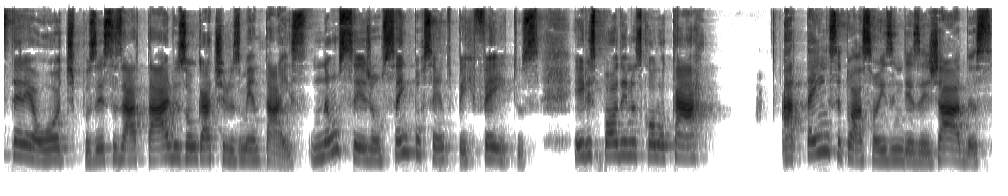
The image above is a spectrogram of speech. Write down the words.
estereótipos, esses atalhos ou gatilhos mentais não sejam 100% perfeitos, eles podem nos colocar até em situações indesejadas,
